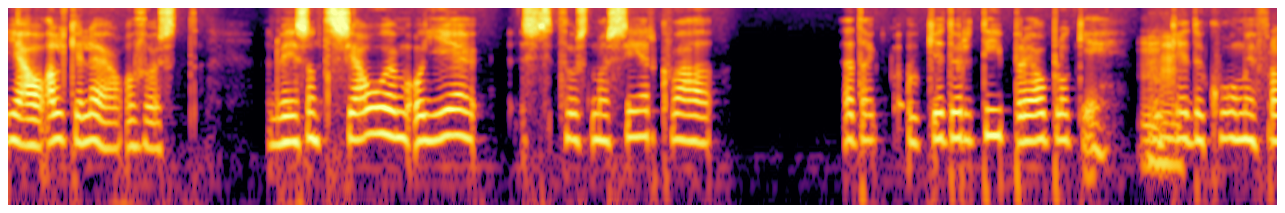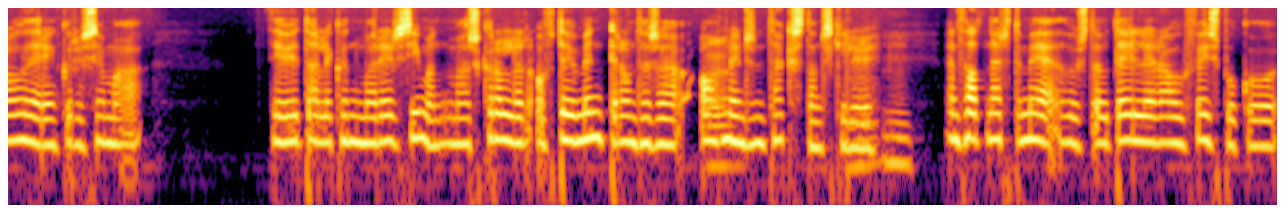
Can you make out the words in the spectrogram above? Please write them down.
Já, algjörlega og þú veist en við samt sjáum og ég þú veist, maður sér hvað þetta, þú getur verið dýpri á bloggi. Mhm. þú getur komið frá þér einhverju sem að þið veit alveg hvernig maður er síman maður skrollar ofta yfir myndir án þess að opna eins og textan skilur Mhm. en þannig ertu með, þú veist, þú deilir á Facebook og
